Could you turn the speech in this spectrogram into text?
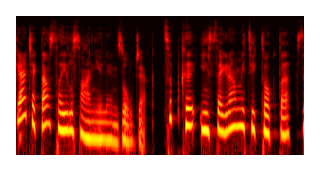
gerçekten sayılı saniyeleriniz olacak. Tıpkı Instagram ve TikTok'ta Z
